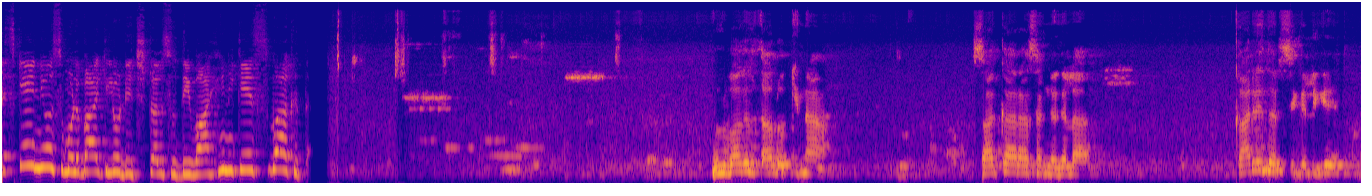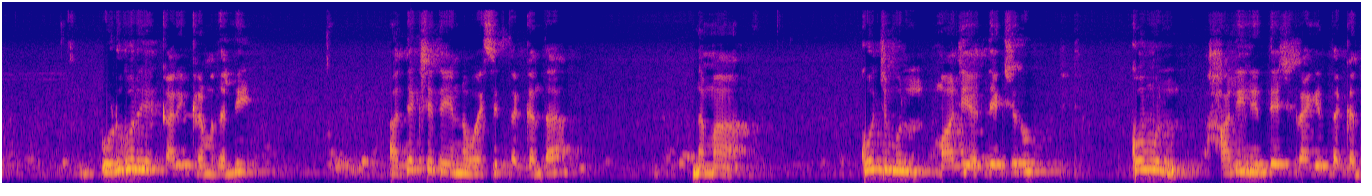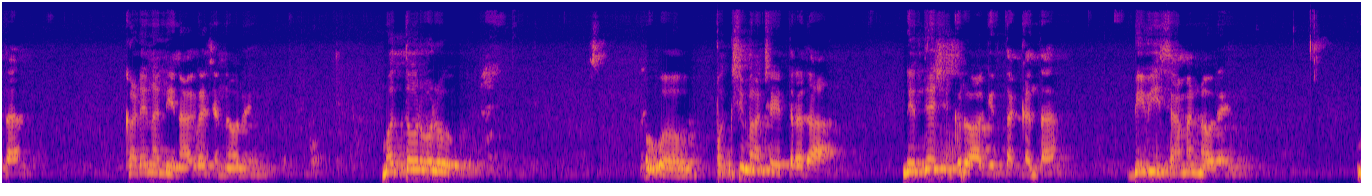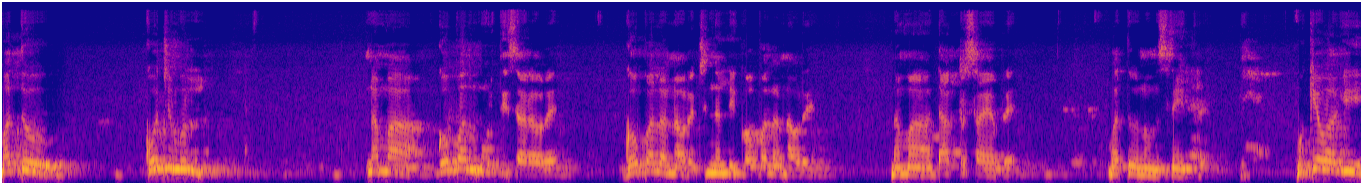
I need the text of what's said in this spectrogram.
SK news Mulbagal digital ಸುದ್ದಿ ವಾಹಿನಿಗೆ ಸ್ವಾಗತ. ಮುಳಬಾಗಲ್ ತಾಲೂಕಿನ ಸಹಕಾರ ಸಂಘಗಳ ಕಾರ್ಯದರ್ಶಿಗಳಿಗೆ ಉಡುಗೊರೆ ಕಾರ್ಯಕ್ರಮದಲ್ಲಿ ಅಧ್ಯಕ್ಷತೆಯನ್ನು ವಹಿಸಿರ್ತಕ್ಕಂಥ ನಮ್ಮ ಕೋಚಮುಲ್ ಮಾಜಿ ಅಧ್ಯಕ್ಷರು, ಕೋಮುಲ್ ಹಾಲಿ ನಿರ್ದೇಶಕರಾಗಿರ್ತಕ್ಕಂಥ ಕಡೆನಲ್ಲಿ ನಾಗರಾಜನ್ನವರೇ ಮತ್ತೋರ್ವರು ಪಶ್ಚಿಮ ಕ್ಷೇತ್ರದ ನಿರ್ದೇಶಕರು ಆಗಿರ್ತಕ್ಕಂಥ ಬಿ ವಿ ಸಾಮಣ್ಣವರೇ, ಮತ್ತು ಕೋಚಮುಲ್ ನಮ್ಮ ಗೋಪಾಲ್ ಮೂರ್ತಿ ಸರ್ ಅವರೇ, ಗೋಪಾಲಣ್ಣವರೇ ಚಿನ್ನಲ್ಲಿ ಗೋಪಾಲಣ್ಣವರೇ, ನಮ್ಮ ಡಾಕ್ಟರ್ ಸಾಹೇಬ್ರೆ, ಮತ್ತು ನಮ್ಮ ಸ್ನೇಹಿತರೆ. ಮುಖ್ಯವಾಗಿ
